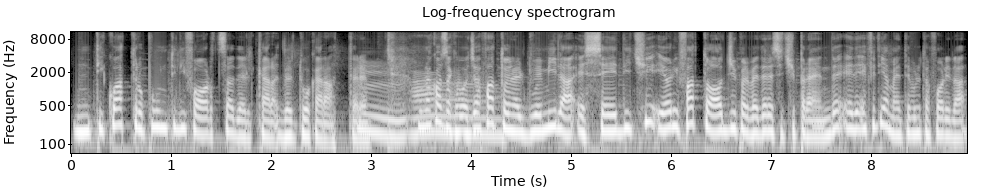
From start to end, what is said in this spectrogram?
24 punti di forza del, cara- del tuo carattere. Mm, Una cosa che avevo già ah. fatto nel 2016 e ho rifatto oggi per vedere se ci prende ed effettivamente è venuta fuori la,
